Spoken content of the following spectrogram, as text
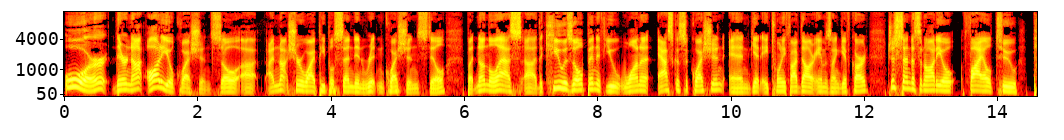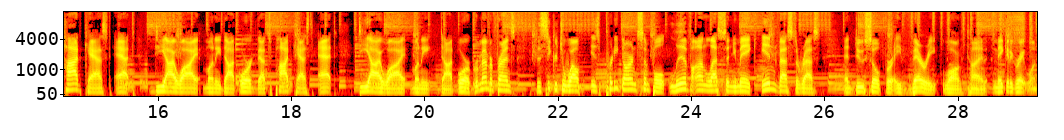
or they're not audio questions. So uh, I'm not sure why people send in written questions still, but nonetheless, uh, the queue is open. If you want to ask us a question and get a $25 Amazon gift card, just send us an audio file to podcast at DIYmoney.org. That's podcast at DIYmoney.org. Remember, friends, the secret to wealth is pretty darn simple. Live on less than you make, invest the rest, and do so for a very long time. Make it a great one.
